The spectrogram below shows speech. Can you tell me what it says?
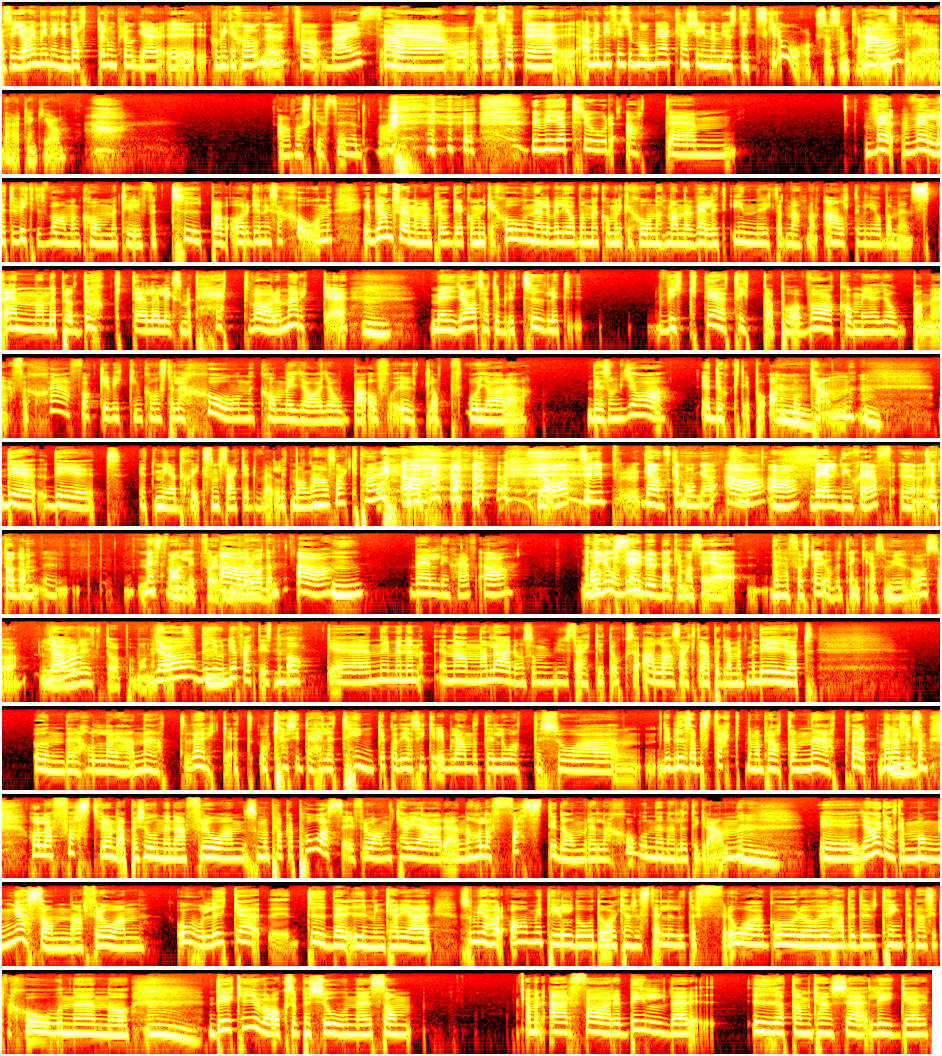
Alltså jag har min egen dotter, hon pluggar eh, kommunikation nu på Bergs. Ja. Eh, och så så att, eh, ja, men det finns ju många, kanske inom just ditt skrå också, som kan ja. bli inspirerade här, tänker jag. Ja, vad ska jag säga då? Nej, men jag tror att um, väldigt viktigt vad man kommer till för typ av organisation. Ibland tror jag när man pluggar kommunikation eller vill jobba med kommunikation att man är väldigt inriktad med att man alltid vill jobba med en spännande produkt eller liksom ett hett varumärke. Mm. Men jag tror att det blir tydligt viktigare att titta på vad kommer jag jobba med för chef och i vilken konstellation kommer jag jobba och få utlopp och göra det som jag är duktig på Mm. och kan. Det, det är ett, ett medskick som säkert väldigt många har sagt här. Ja, ja typ ganska många. Ja. Ja, välj din chef, eh, ett av de eh, mest vanligt förekommande Ja. råden. Ja, Mm. välj din chef. Ja. Men det Och gjorde sen- ju du där kan man säga, det här första jobbet tänker jag, som ju var så Ja. lärorikt då på många Ja, sätt. det gjorde jag faktiskt. Och eh, nej, men en, en annan lärdom som ju säkert också alla har sagt i det här programmet, men det är ju att underhålla det här nätverket. Och kanske inte heller tänka på det. Jag tycker ibland att det låter så... Det blir så abstrakt när man pratar om nätverk. Men att liksom hålla fast vid de där personerna från, som man plockar på sig från karriären. Och hålla fast i de relationerna lite grann. Mm. Eh, jag har ganska många sådana från olika eh, tider i min karriär som jag hör av mig till då och då, kanske ställer lite frågor och hur hade du tänkt den här situationen? Och Mm. det kan ju vara också personer som ja, men är förebilder i att de kanske ligger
